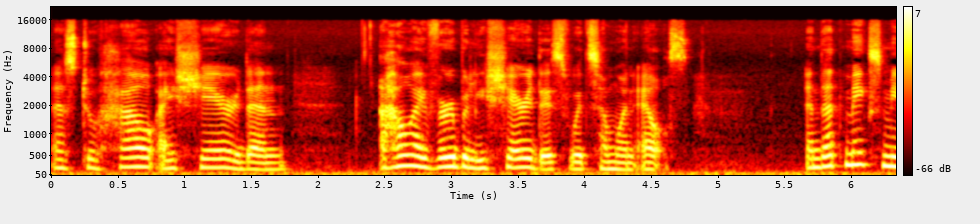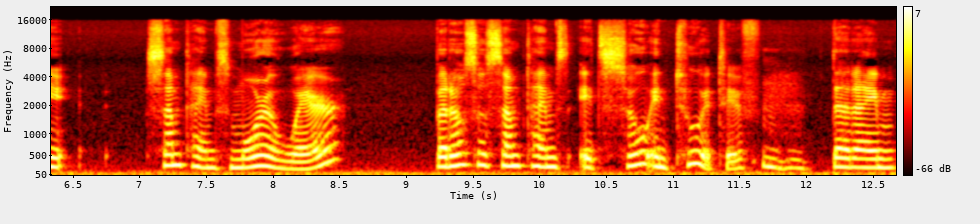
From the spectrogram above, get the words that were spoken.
as to how I share then, how I verbally share this with someone else. And that makes me sometimes more aware, but also sometimes it's so intuitive Mhm. that I'm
